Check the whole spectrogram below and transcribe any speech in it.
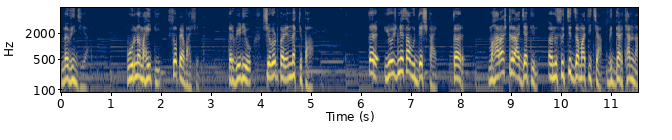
नवीन जी आर पूर्ण माहिती सोप्या भाषेत. तर व्हिडिओ शेवटपर्यंत नक्की पहा. तर योजनेचा उद्देश काय? तर महाराष्ट्र राज्यातील अनुसूचित जमातीच्या विद्यार्थ्यांना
